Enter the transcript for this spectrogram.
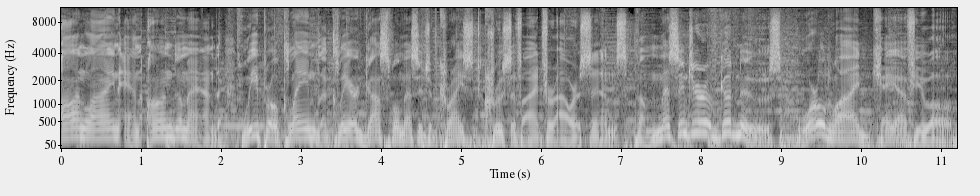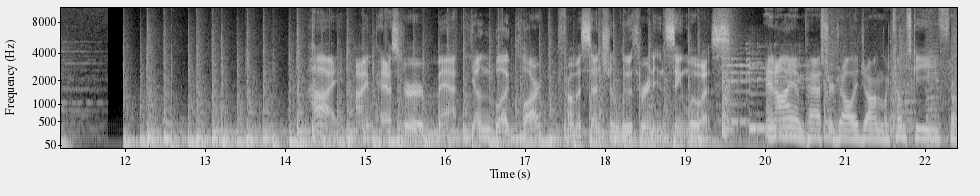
online, and on demand. We proclaim the clear gospel message of Christ crucified for our sins. The messenger of good news, Worldwide KFUO. Hi, I'm Pastor Matt Youngblood Clark from Ascension Lutheran in St. Louis. And I am Pastor Jolly John Lekumsky from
